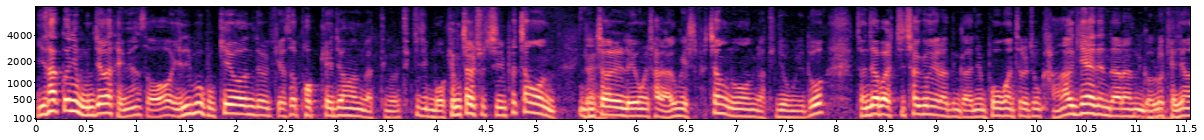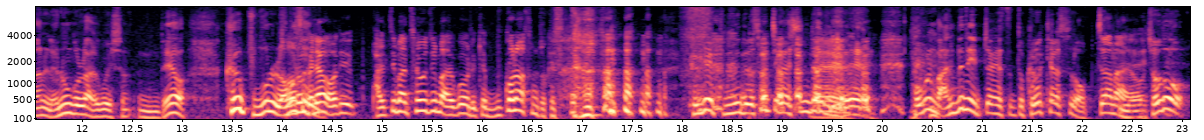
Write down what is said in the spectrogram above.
이 사건이 문제가 되면서 일부 국회의원들께서 법 개정안 같은 거, 특히 뭐 경찰 출신인 표창원 네. 경찰 내용을 잘 알고 계신 표창원 의원 같은 경우에도 전자발찌 착용이라든가 아니면 보호관찰을 좀 강하게 해야 된다는 음. 걸로 개정안을 내놓은 걸로 알고 있었는데요. 그 부분을 넘어서 그냥 어디 발찌만 채우지 말고 이렇게 묶어놨으면 좋겠어요. 그게 국민들의 솔직한 심정인데 네. 법을 만드는 입장에서 또 그렇게 할 수는 없잖아요. 네. 저도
